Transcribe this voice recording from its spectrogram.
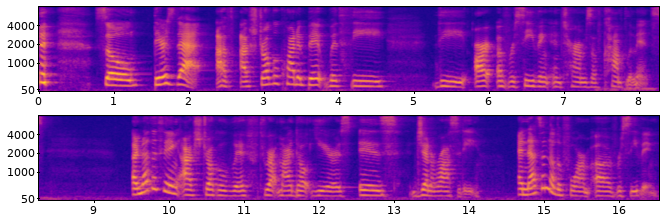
so there's that. I've I've struggled quite a bit with the the art of receiving in terms of compliments. Another thing I've struggled with throughout my adult years is generosity. And that's another form of receiving.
